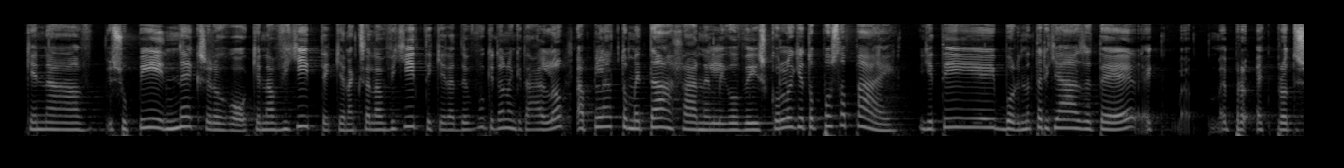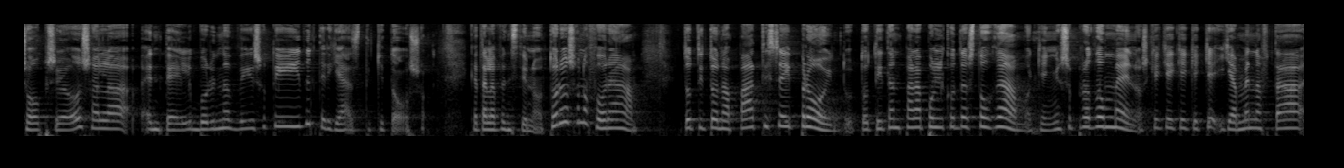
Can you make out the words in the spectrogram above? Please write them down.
και να σου πει ναι ξέρω εγώ και να βγείτε και να ξαναβγείτε και ραντεβού και το ένα και το άλλο απλά το μετά θα είναι λίγο δύσκολο για το πώς θα πάει. Γιατί μπορεί να ταιριάζετε εκ πρώτης όψεως, αλλά εν τέλει μπορεί να δεις ότι δεν ταιριάζεται και τόσο. Καταλαβαίνεις τι εννοώ. Τώρα, όσον αφορά το ότι τον απάτησε η πρώην του, το ότι ήταν πάρα πολύ κοντά στο γάμο και νιώσε προδομένος και, και, και, και, και, για μένα αυτά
